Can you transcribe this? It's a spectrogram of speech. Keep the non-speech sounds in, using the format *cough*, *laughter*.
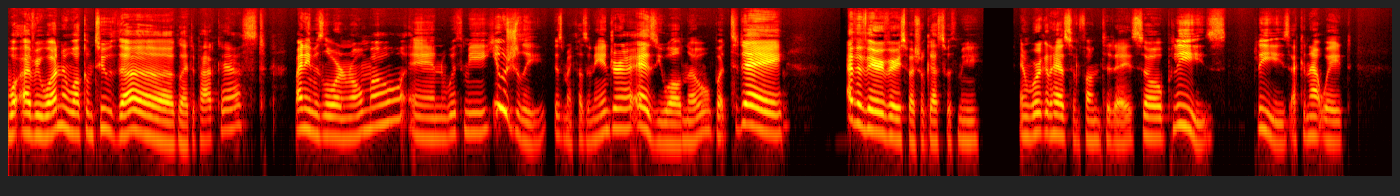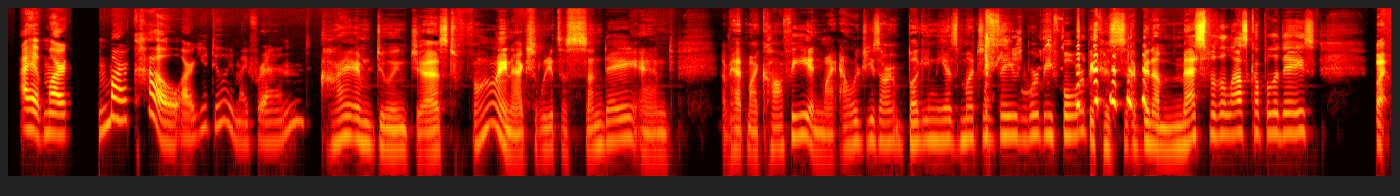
morning, everyone, and welcome to the Galactic Podcast. My name is Lauren Romo, and with me, usually, is my cousin Andrea, as you all know. But today, I have a very, very special guest with me, and we're going to have some fun today. So please, please, I cannot wait. I have Mark. Mark, how are you doing, my friend? I am doing just fine, actually. It's a Sunday and I've had my coffee and my allergies aren't bugging me as much as they were before because I've been a mess for the last couple of days. But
